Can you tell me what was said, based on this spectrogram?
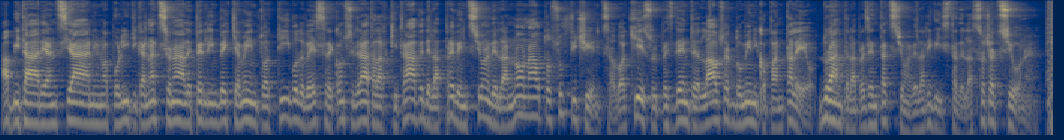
Abitare anziani, una politica nazionale per l'invecchiamento attivo deve essere considerata l'architrave della prevenzione della non autosufficienza, lo ha chiesto il presidente dell'Auser Domenico Pantaleo durante la presentazione della rivista dell'associazione.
